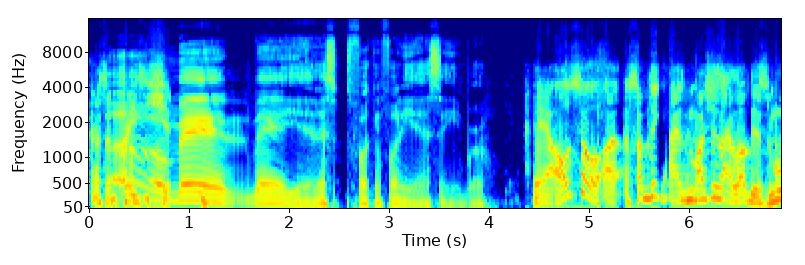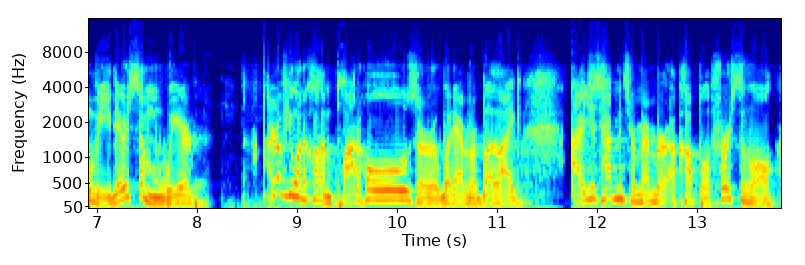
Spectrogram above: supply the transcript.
that's some crazy oh, shit. man, man, yeah, that's fucking funny ass scene, bro. Yeah. Also, uh, something as much as I love this movie, there's some weird. I don't know if you want to call them plot holes or whatever, but like, I just happen to remember a couple. First of all,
